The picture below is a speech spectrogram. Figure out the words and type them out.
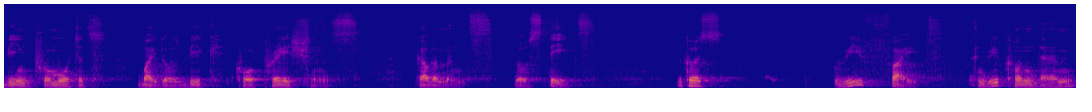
being promoted by those big corporations, governments, those states, because we fight and we condemn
